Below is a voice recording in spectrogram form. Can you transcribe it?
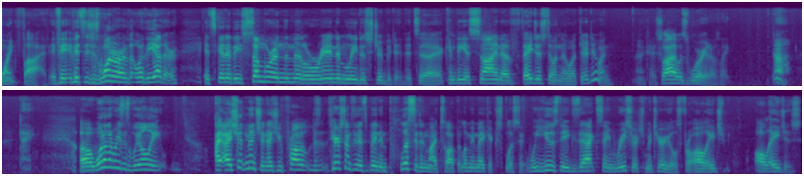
0.5. If, if, it's just one or the, or the other, it's going to be somewhere in the middle, randomly distributed. It's a, it can be a sign of they just don't know what they're doing. Okay, so I was worried. I was like, oh, dang. Uh, one of the reasons we only, I, I, should mention, as you probably, here's something that's been implicit in my talk, but let me make explicit. We use the exact same research materials for all, age, all ages.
